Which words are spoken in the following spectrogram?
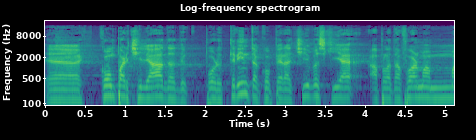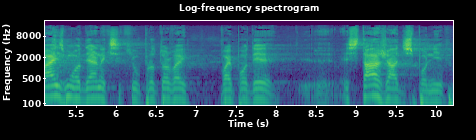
é, compartilhada de, por 30 cooperativas, que é a plataforma mais moderna que, que o produtor vai, vai poder eh, estar já disponível.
